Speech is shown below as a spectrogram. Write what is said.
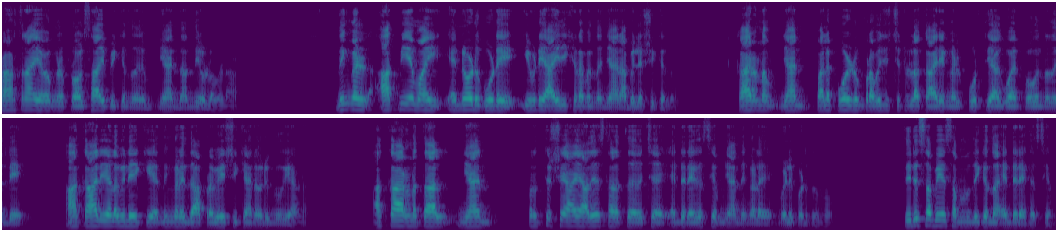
പ്രാർത്ഥനാ യോഗങ്ങൾ പ്രോത്സാഹിപ്പിക്കുന്നതിനും ഞാൻ നന്ദിയുള്ളവനാണ് നിങ്ങൾ ആത്മീയമായി എന്നോട് കൂടെ ഇവിടെ ആയിരിക്കണമെന്ന് ഞാൻ അഭിലഷിക്കുന്നു. കാരണം ഞാൻ പലപ്പോഴും പ്രവചിച്ചിട്ടുള്ള കാര്യങ്ങൾ പൂർത്തിയാകുവാൻ പോകുന്നതിന്റെ ആ കാലയളവിലേക്ക് നിങ്ങളിതാ പ്രവേശിക്കാൻ ഒരുങ്ങുകയാണ്. അക്കാരണത്താൽ ഞാൻ പ്രത്യക്ഷയായ അതേ സ്ഥലത്ത് വെച്ച് എന്റെ രഹസ്യം ഞാൻ നിങ്ങളെ വെളിപ്പെടുത്തുന്നു. തിരുസഭയെ സംബന്ധിക്കുന്ന എന്റെ രഹസ്യം.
